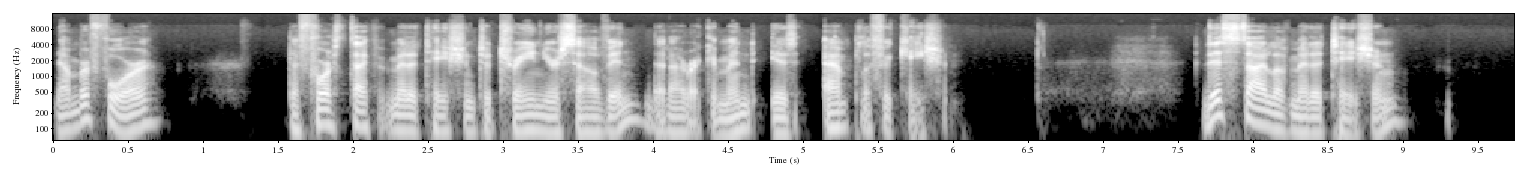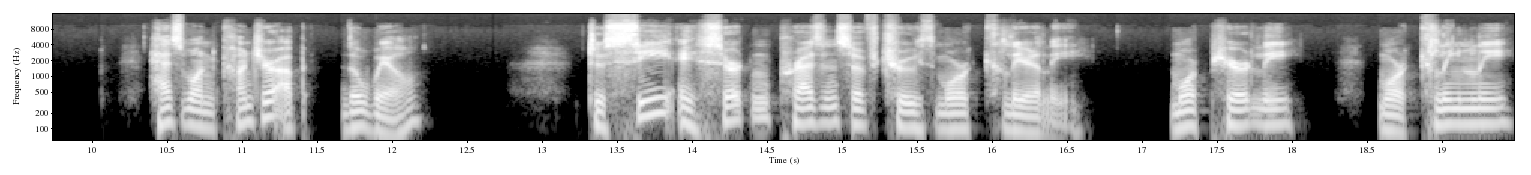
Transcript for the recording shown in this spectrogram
number four, the fourth type of meditation to train yourself in that I recommend is amplification. This style of meditation has one conjure up the will to see a certain presence of truth more clearly, more purely, more cleanly,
